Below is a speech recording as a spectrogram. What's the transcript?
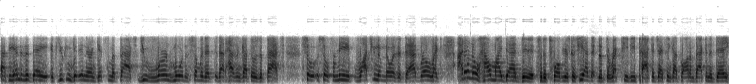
at the end of the day, if you can get in there and get some at bats, you learned more than somebody that that hasn't got those at bats. So, so for me, watching them know as a dad, bro, like I don't know how my dad did it for the 12 years because he had the, the DirecTV package. I think I bought him back in the day,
